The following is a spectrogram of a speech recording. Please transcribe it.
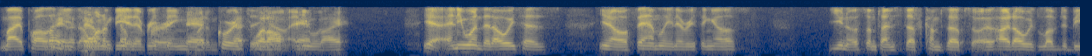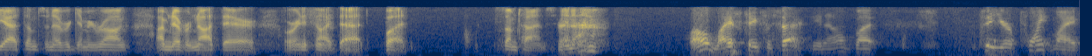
my apologies. Right, I want to be at everything, but of course, that's you know, I'll anyone, by. yeah, anyone that always has, you know, a family and everything else, you know, sometimes stuff comes up. So I, I'd always love to be at them. So never get me wrong. I'm never not there or anything like that. But sometimes, you know. Well, life takes effect, you know. But to your point, Mike,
